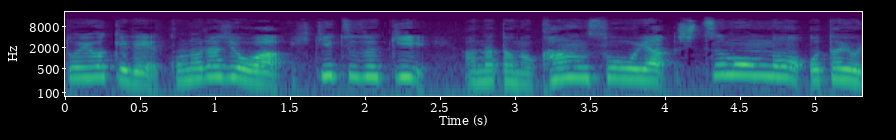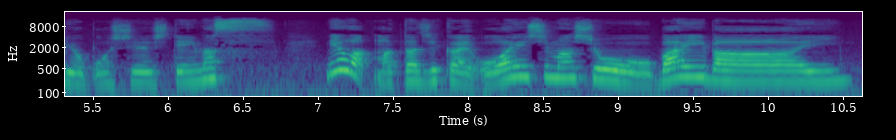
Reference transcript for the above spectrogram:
というわけでこのラジオは引き続きあなたの感想や質問のお便りを募集しています。ではまた次回お会いしましょう。バイバーイ。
